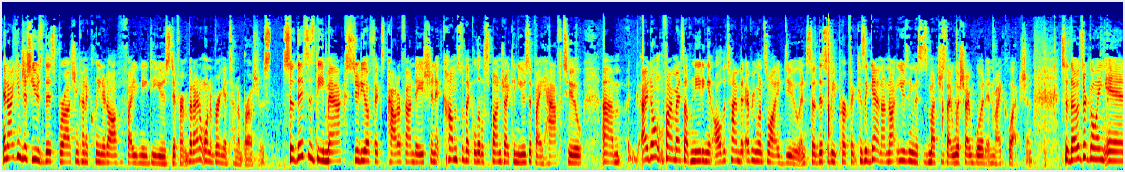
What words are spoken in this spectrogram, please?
And I can just use this brush and kind of clean it off if I need to use different but I don't want to bring a ton of brushes. So this is the MAC Studio Fix Powder Foundation. It comes with like a little sponge I can use if I have to. Um, I don't find myself needing it all the time but every once in a while I do and so this will be perfect because again I'm not using this as much as I wish I would in my collection. So those are going in.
